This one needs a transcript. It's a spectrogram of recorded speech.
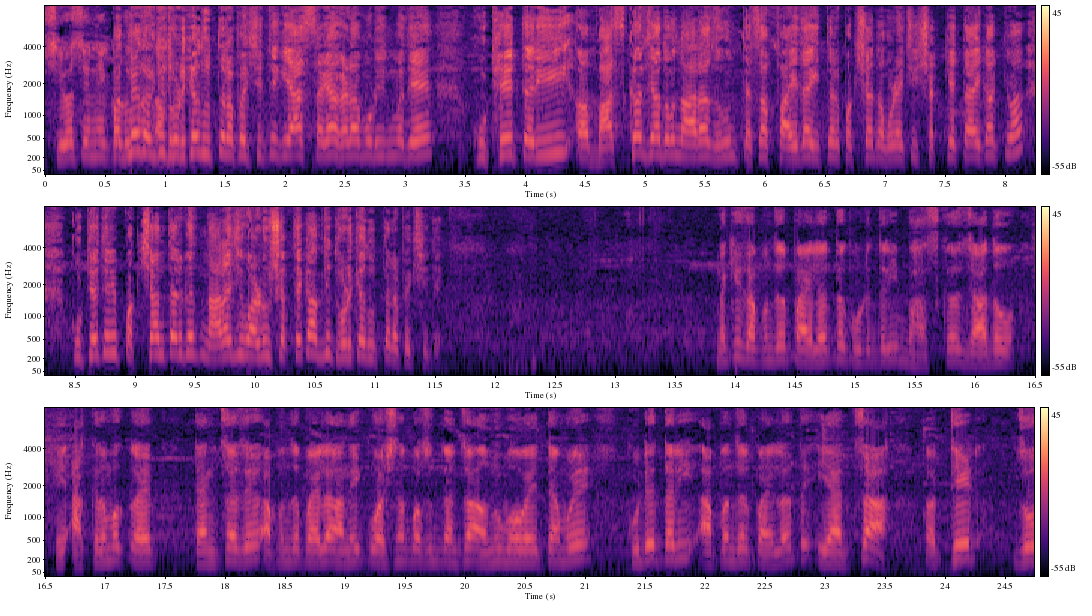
शिवसेनेकडून अगदी थोडक्यात उत्तर अपेक्षित आहे की या सगळ्या घडामोडींमध्ये कुठेतरी भास्कर जाधव नाराज होऊन त्याचा फायदा इतर पक्षांना होण्याची शक्यता आहे का? किंवा कुठेतरी पक्षांतर्गत नाराजी वाढू शकते का? अगदी थोडक्यात उत्तर अपेक्षित आहे. नक्कीच आपण जर पाहिलं तर कुठेतरी भास्कर जाधव हे आक्रमक आहेत. त्यांचा जे आपण जर पाहिलं अनेक वर्षांपासून त्यांचा अनुभव आहे. त्यामुळे कुठेतरी आपण जर पाहिलं तर याचा थेट जो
